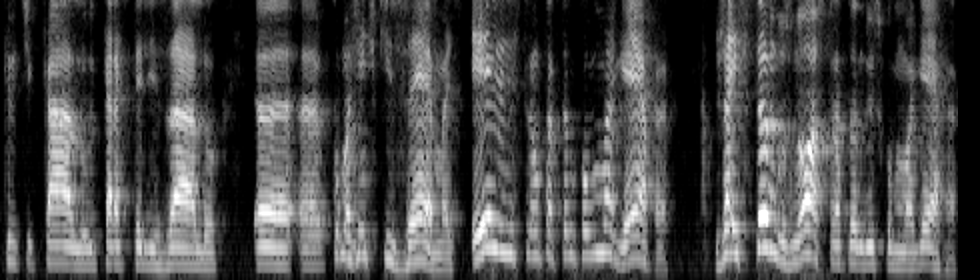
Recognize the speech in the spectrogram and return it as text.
criticá-lo e caracterizá-lo uh, uh, como a gente quiser, mas eles estão tratando como uma guerra. Já estamos nós tratando isso como uma guerra?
